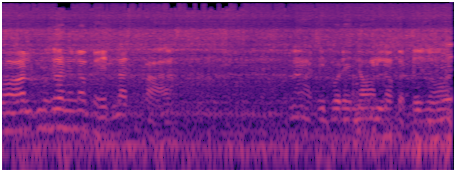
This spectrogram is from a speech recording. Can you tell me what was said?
พอเมื่อคืนเราไปเห็นรัดขาน่าสิบ่ได้นอนเราก็ได้นอน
